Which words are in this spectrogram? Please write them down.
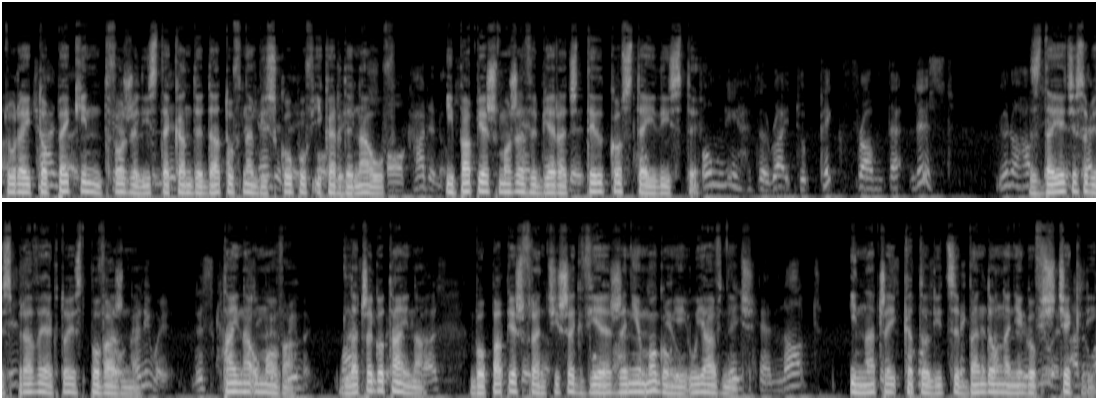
której to Pekin tworzy listę kandydatów na biskupów i kardynałów i papież może wybierać tylko z tej listy. Zdajecie sobie sprawę, jak to jest poważne. Tajna umowa. Dlaczego tajna? Bo papież Franciszek wie, że nie mogą jej ujawnić. Inaczej katolicy będą na niego wściekli.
